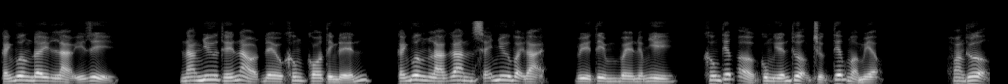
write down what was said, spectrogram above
cánh vương đây là ý gì? Nàng như thế nào đều không có tính đến, cánh vương lá gan sẽ như vậy đại, vì tìm về niệm nhi, không tiếp ở cung yến thượng trực tiếp mở miệng. Hoàng thượng,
